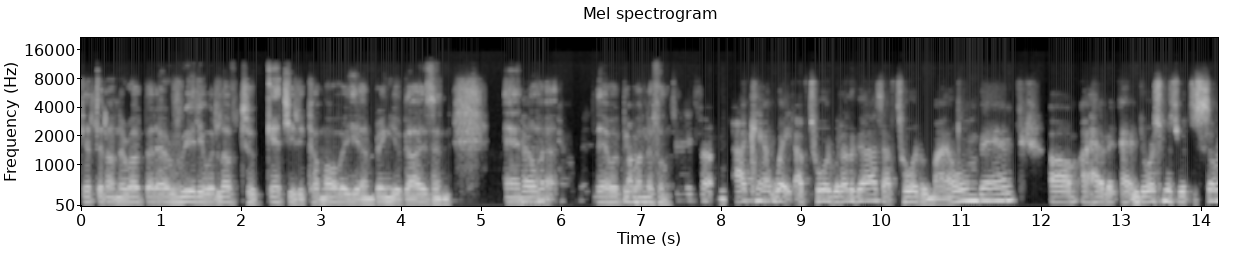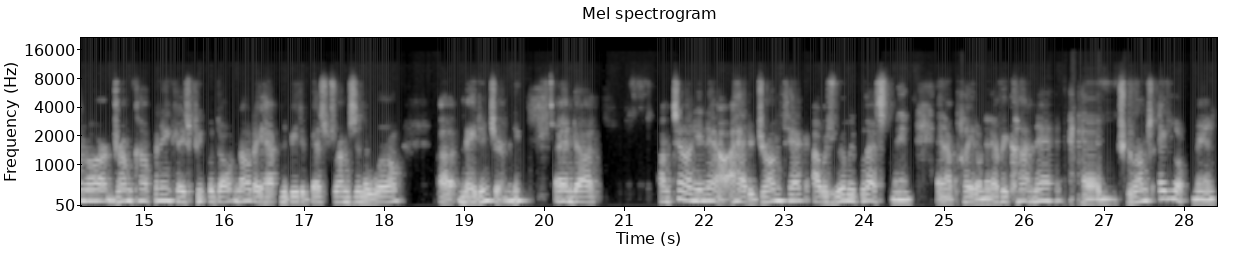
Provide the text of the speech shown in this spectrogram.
get that on the road but i really would love to get you to come over here and bring you guys and and uh, that would be I'm wonderful. I can't wait. I've toured with other guys. I've toured with my own band. Um, i have endorsements with the Sonor drum company. In case people don't know they happen to be the best drums in the world uh, made in germany. And uh, I'm telling you now, I had a drum tech. I was really blessed, man. And I played on every continent, had drums. Hey, look, man,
